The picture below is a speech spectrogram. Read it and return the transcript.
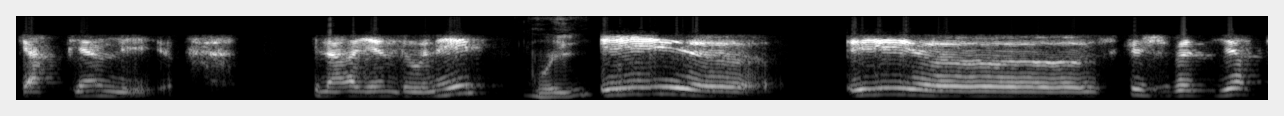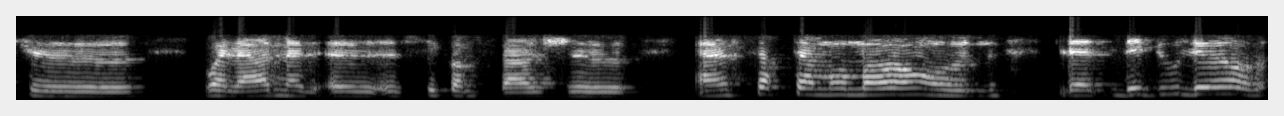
carpien, mais qui n'a rien donné. Oui. Et, et ce que je veux dire que, voilà, c'est comme ça. Je, à un certain moment, les douleurs,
